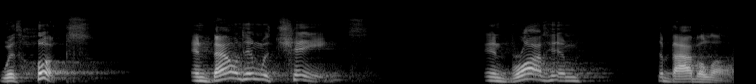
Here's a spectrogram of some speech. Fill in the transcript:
with hooks and bound him with chains and brought him to Babylon.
